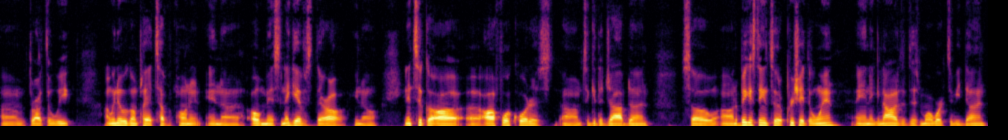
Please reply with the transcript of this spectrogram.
um, throughout the week. Uh, we know we're going to play a tough opponent in uh, Ole Miss, and they gave us their all, you know. And it took all uh, all four quarters um, to get the job done. So uh, the biggest thing to appreciate the win and acknowledge that there's more work to be done,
